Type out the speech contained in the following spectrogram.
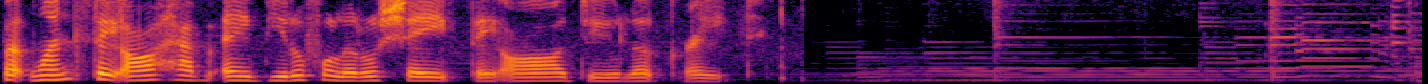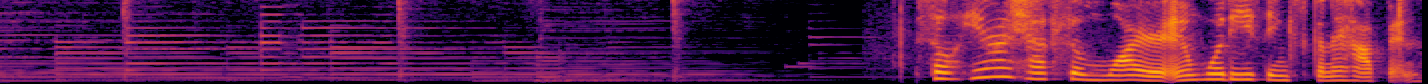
But once they all have a beautiful little shape, they all do look great. So here I have some wire and what do you think is going to happen?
